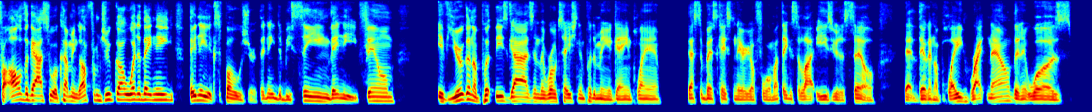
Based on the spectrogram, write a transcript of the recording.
for all the guys who are coming up from JUCO, what do they need? They need exposure. They need to be seen. They need film. If you're going to put these guys in the rotation and put them in your game plan, that's the best case scenario for them. I think it's a lot easier to sell that they're going to play right now than it was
